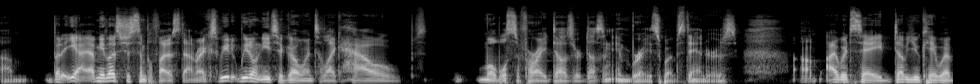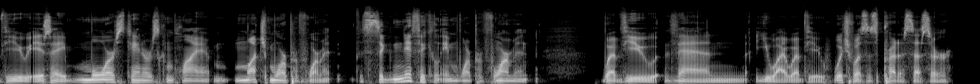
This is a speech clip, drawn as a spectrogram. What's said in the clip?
Um, but yeah, I mean, let's just simplify this down, right? Because we we don't need to go into like how mobile Safari does or doesn't embrace web standards. Um, I would say WK WebView is a more standards compliant, much more performant, significantly more performant WebView than UI WebView, which was its predecessor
